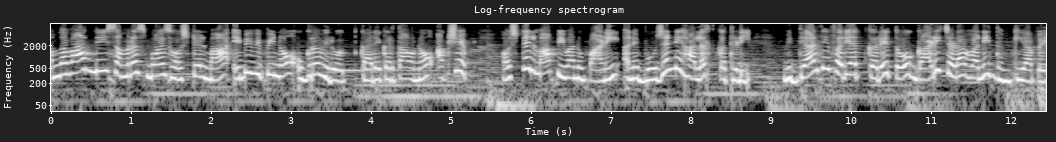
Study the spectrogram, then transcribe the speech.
અમદાવાદની સમરસ બોયઝ હોસ્ટેલમાં એબીવીપીનો ઉગ્ર વિરોધ. કાર્યકર્તાઓનો આક્ષેપ. હોસ્ટેલમાં પીવાનું પાણી અને ભોજનની હાલત કથળી. વિદ્યાર્થી ફરિયાદ કરે તો ગાડી ચડાવવાની ધમકી આપે.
